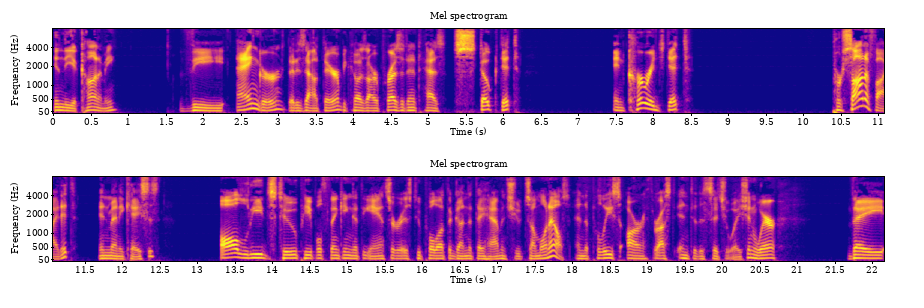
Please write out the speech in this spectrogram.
in the economy, the anger that is out there because our president has stoked it, encouraged it, personified it in many cases, all leads to people thinking that the answer is to pull out the gun that they have and shoot someone else. And the police are thrust into the situation where they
